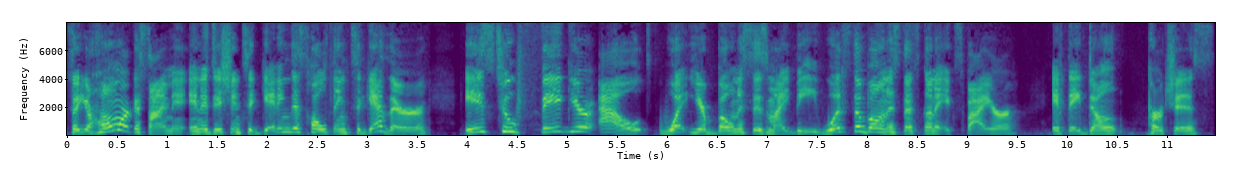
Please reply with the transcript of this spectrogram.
So your homework assignment, in addition to getting this whole thing together, is to figure out what your bonuses might be. What's the bonus that's going to expire if they don't purchase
